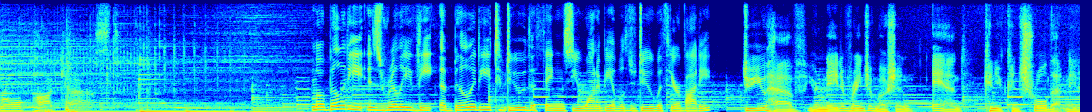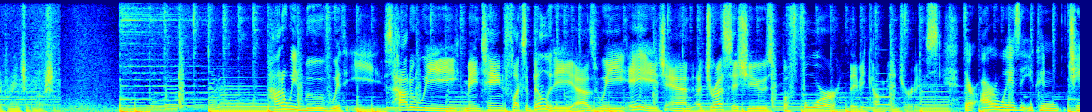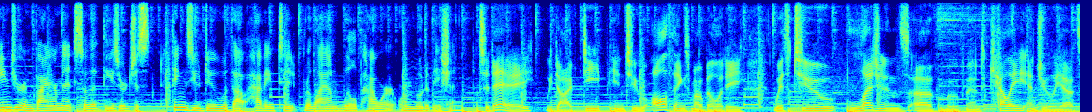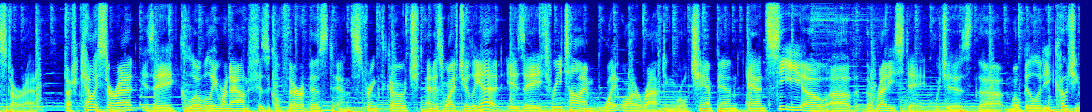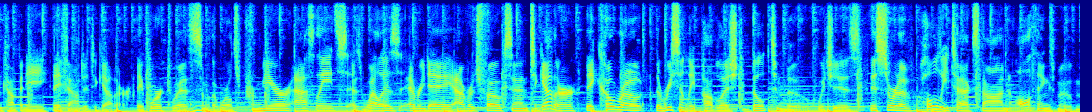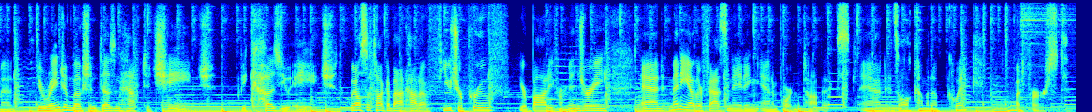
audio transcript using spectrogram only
Roll podcast. Mobility is really the ability to do the things you want to be able to do with your body. Do you have your native range of motion and can you control that native range of motion? How do we move with ease? How do we maintain flexibility as we age and address issues before they become injuries? There are ways that you can change your environment so that these are just things you do without having to rely on willpower or motivation. Today, we dive deep into all things mobility with two legends of movement, Kelly and Juliet Starrett. Dr. Kelly Starrett is a globally renowned physical therapist and strength coach, and his wife Juliet is a three time whitewater rafting world champion and CEO of The Ready State, which is the mobility coaching company they founded together. They've worked with some of the world's premier athletes as well as everyday average folks, and together they co wrote the recently published Built to Move, which is this sort of holy text on all things movement. Your range of motion doesn't have to change because you age. We also talk about how to future proof your body from injury and many other fascinating and important topics. And it's all coming up quick, but first.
